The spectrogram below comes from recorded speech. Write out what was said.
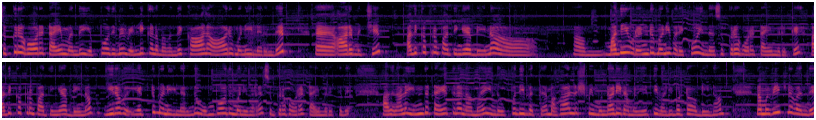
சுக்கரஹோர டைம் வந்து எப்போதுமே வெள்ளிக்கிழமை வந்து காலை ஆறு மணியிலேருந்து ஆரம்பித்து அதுக்கப்புறம் பார்த்தீங்க அப்படின்னா மதியம் ரெண்டு மணி வரைக்கும் இந்த சுக்கிரஹோர டைம் இருக்குது அதுக்கப்புறம் பார்த்தீங்க அப்படின்னா இரவு எட்டு மணியிலேருந்து ஒம்பது மணி வரை சுக்கிரஹோர டைம் இருக்குது. அதனால் இந்த டயத்தில் நாம் இந்த உப்பு தீபத்தை மகாலட்சுமி முன்னாடி நம்ம ஏற்றி வழிபட்டோம் அப்படின்னா நம்ம வீட்டில் வந்து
